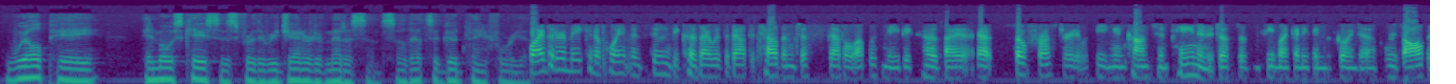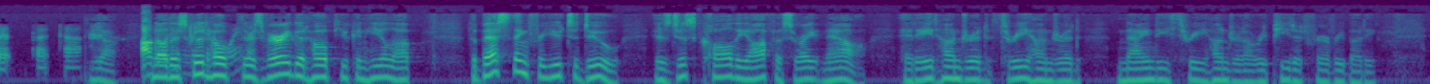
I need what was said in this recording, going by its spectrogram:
will pay in most cases for the regenerative medicine. So that's a good thing for you. Well, I better make an appointment soon because I was about to tell them just settle up with me because I got so frustrated with being in constant pain and it just doesn't seem like anything was going to resolve it. But uh, Yeah. I'll no, there's good hope. There's very good hope you can heal up. The best thing for you to do is just call the office right now at 800 300 9300. I'll repeat it for everybody.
